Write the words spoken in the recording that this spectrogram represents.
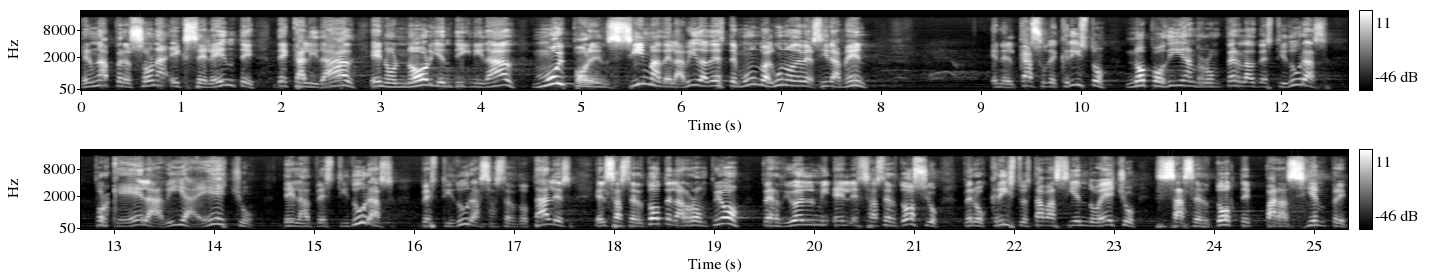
en una persona excelente, de calidad, en honor y en dignidad, muy por encima de la vida de este mundo? Alguno debe decir amén. En el caso de Cristo no podían romper las vestiduras porque él había hecho de las vestiduras vestiduras sacerdotales. El sacerdote la rompió, perdió el, sacerdocio, pero Cristo estaba siendo hecho sacerdote para siempre,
